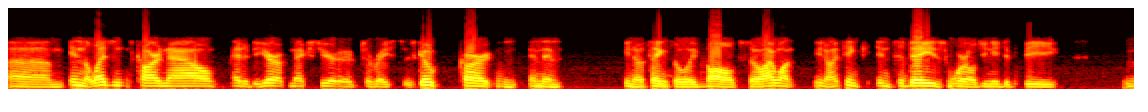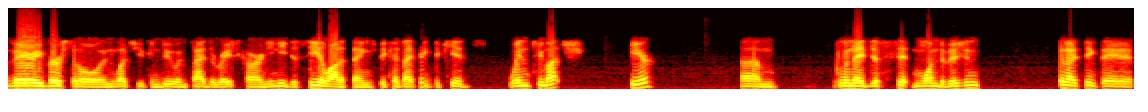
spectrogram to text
um, in the Legends car now. Headed to Europe next year to, to race his go kart and and then you know things will evolve. So I want you know I think in today's world you need to be very versatile in what you can do inside the race car, and you need to see a lot of things because I think the kids win too much here um, when they just sit in one division. And I think they,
